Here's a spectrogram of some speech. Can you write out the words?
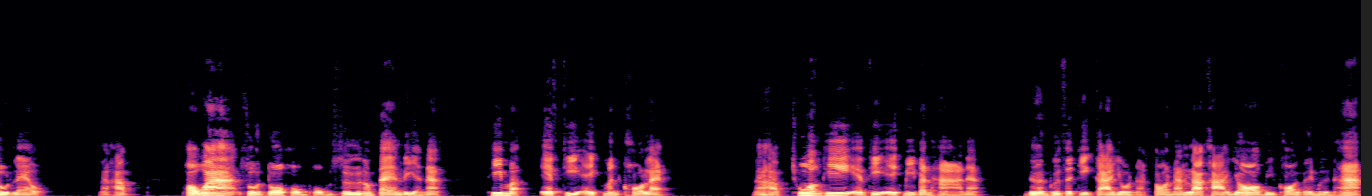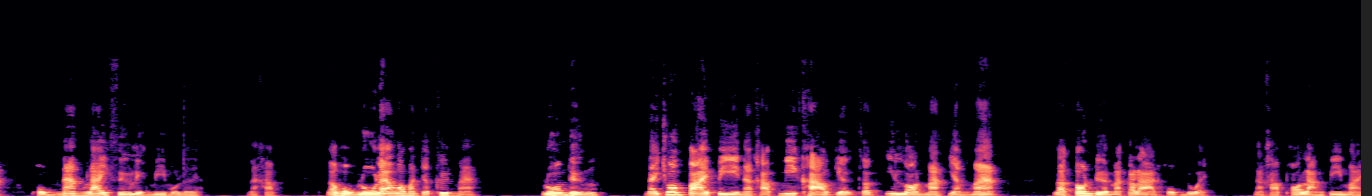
สุดๆแล้วนะครับ เพราะว่าส่วนตัวผมผมซื้อตั้งแต่เหรียญน่ะที่มา FTX มัน collapse นะครับ ช่วงที่ FTX มีปัญหาเนี่ยเดือนพฤศจิกายนอะตอนนั้นราคาย่อบิตคอยไปหมื่นห้าผมนั่งไล่ซื้อเหรียญมีหมดเลยนะครับ แล้วผมรู้แล้วว่ามันจะขึ้นมา รวมถึงในช่วงปลายปีนะครับ มีข่าวเกี่ยวกับอีลอนมัสอย่างมาก แล้วต้นเดือนมกราคมด้วยนะครับ พอหลังปีใหม่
